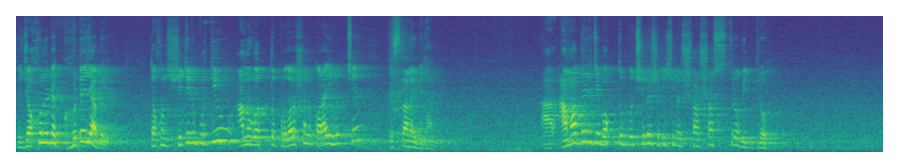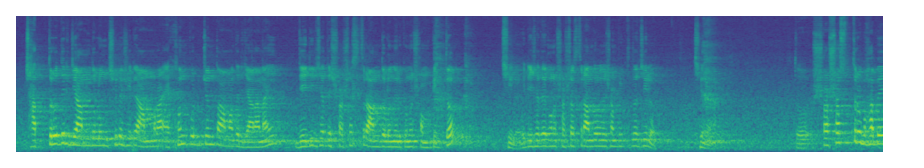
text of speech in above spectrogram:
তো যখন এটা ঘটে যাবে, তখন সেটির প্রতিও আনুগত্য প্রদর্শন করাই হচ্ছে ইসলামের বিধান। আর আমাদের যে বক্তব্য ছিল, সেটি ছিল সশস্ত্র বিদ্রোহ। ছাত্রদের যে আন্দোলন ছিল, সেটা আমরা এখন পর্যন্ত আমাদের জানা নাই যে এটির সাথে সশস্ত্র আন্দোলনের কোনো সম্পৃক্ত ছিল। এটির সাথে কোনো সশস্ত্র আন্দোলনের সম্পৃক্ততা ছিল? ছিল না। তো সশস্ত্রভাবে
